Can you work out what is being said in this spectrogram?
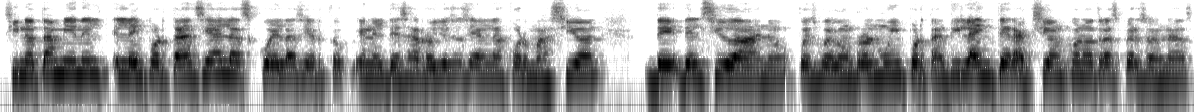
sino también la importancia de la escuela, ¿cierto? En el desarrollo social, en la formación del ciudadano, pues juega un rol muy importante y la interacción con otras personas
